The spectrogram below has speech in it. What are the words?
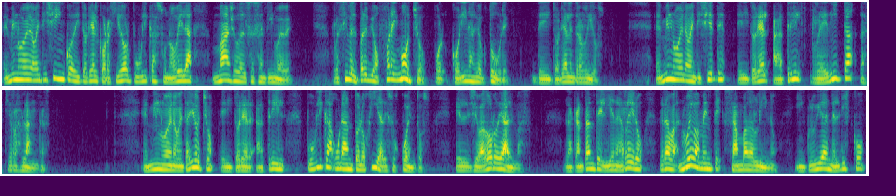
En 1995, Editorial Corregidor publica su novela Mayo del 69. Recibe el premio Fray Mocho por Colinas de Octubre, de Editorial Entre Ríos. En 1997, Editorial Atril reedita Las Tierras Blancas. En 1998, Editorial Atril publica una antología de sus cuentos, El Llevador de Almas. La cantante Liana Herrero graba nuevamente Samba del Lino, incluida en el disco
